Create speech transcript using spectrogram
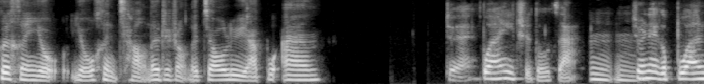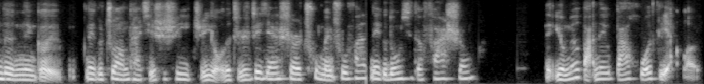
会很有有很强的这种的焦虑啊不安。对，不安一直都在，嗯嗯，就是那个不安的那个那个状态，其实是一直有的，只是这件事儿触没触发那个东西的发生，有没有把那个把火点了？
